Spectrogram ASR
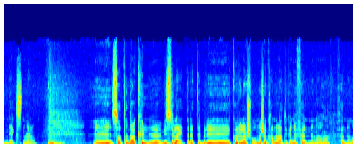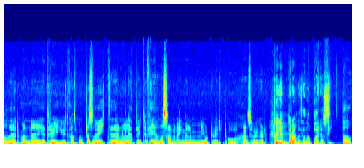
indeksen her. Da. Eh, Så da kunne, hvis du leter etter korrelasjoner, så kan det være at du kunne funnet noe, funnet noe der. Men eh, jeg tror i utgangspunktet så det er ikke det er noe lett å finne noen sammenheng mellom hjortevilt og hønsefugl. Kan de dra med seg noen parasitter?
